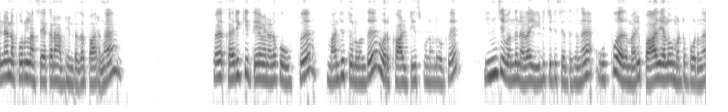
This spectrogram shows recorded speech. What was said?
என்னென்ன பொருள் நான் சேர்க்குறேன் அப்படின்றத பாருங்கள் இப்போ கறிக்கு தேவையான அளவுக்கு உப்பு மஞ்சத்தூள் வந்து ஒரு கால் டீஸ்பூன் அளவுக்கு. இஞ்சி வந்து நல்லா இடிச்சிட்டு சேர்த்துக்குங்க. உப்பு அது மாதிரி பாதி அளவு மட்டும் போடுங்க.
